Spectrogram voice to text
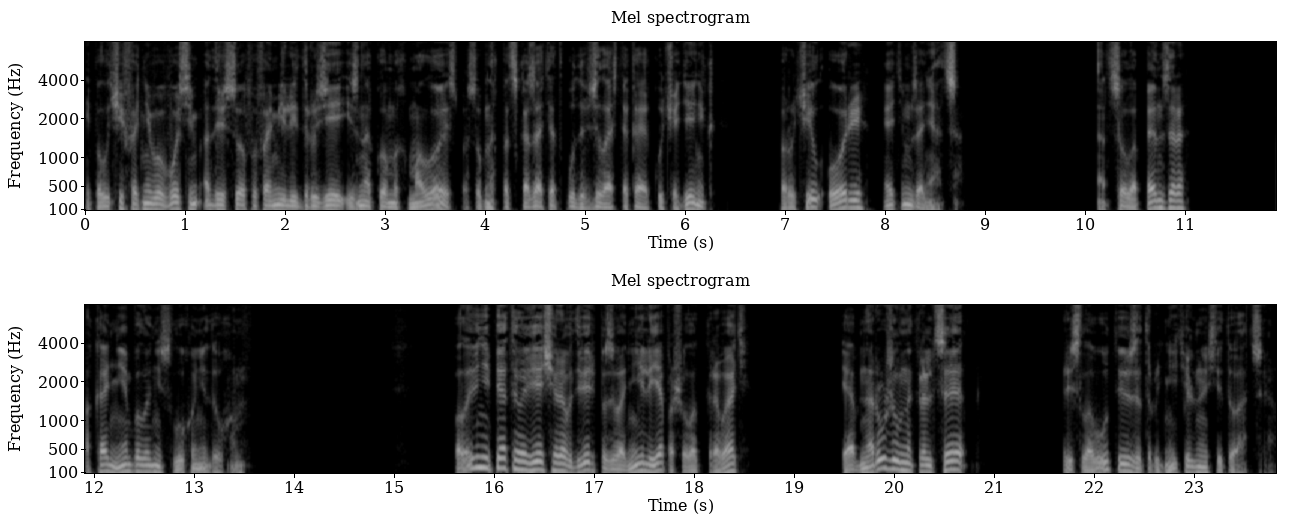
и, получив от него восемь адресов и фамилий друзей и знакомых Малоя, способных подсказать, откуда взялась такая куча денег, поручил Ори этим заняться. От Сола Пензера пока не было ни слуху, ни духом. В половине пятого вечера в дверь позвонили, я пошел открывать и обнаружил на крыльце пресловутую затруднительную ситуацию.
